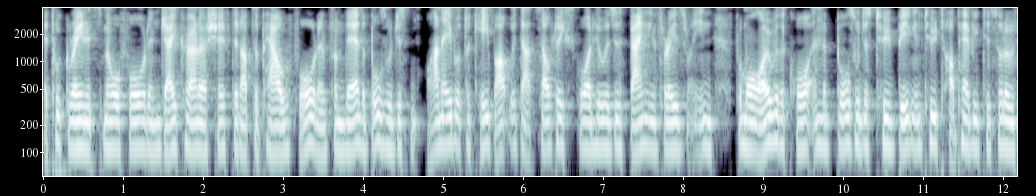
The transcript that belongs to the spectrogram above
They put Green at small forward, and Jae Crowder shifted up to power forward. And from there, the Bulls were just unable to keep up with that Celtics squad, who was just banging threes in from all over the court. And the Bulls were just too big and too top heavy to sort of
